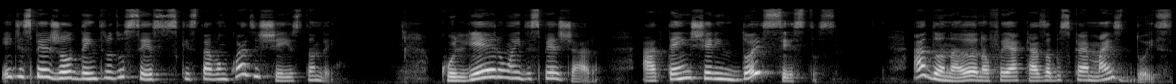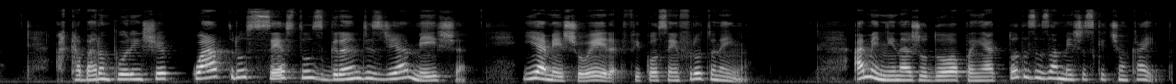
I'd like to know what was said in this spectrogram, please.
e despejou dentro dos cestos que estavam quase cheios também. Colheram e despejaram, até encherem dois cestos. A dona Ana foi à casa buscar mais dois. Acabaram por encher quatro cestos grandes de ameixa e a meixoeira ficou sem fruto nenhum. A menina ajudou a apanhar todas as ameixas que tinham caído.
